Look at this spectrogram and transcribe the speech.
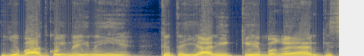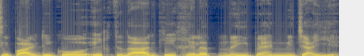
یہ بات کوئی نئی نہیں ہے کہ تیاری کے بغیر کسی پارٹی کو اقتدار کی خلط نہیں پہننی چاہیے،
